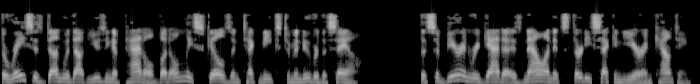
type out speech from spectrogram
The race is done without using a paddle but only skills and techniques to maneuver the sail. The Sabiran Regatta is now on its 32nd year and counting.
